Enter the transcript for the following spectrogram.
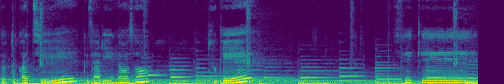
또 똑같이 그 자리에 넣어서 두 개, 세 개,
